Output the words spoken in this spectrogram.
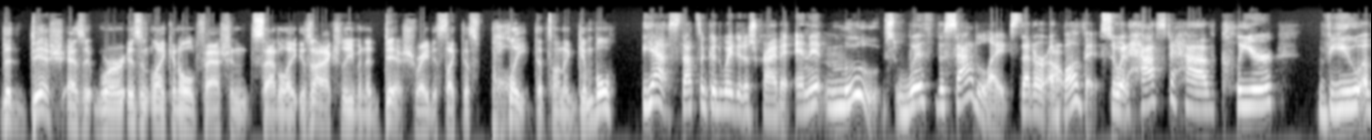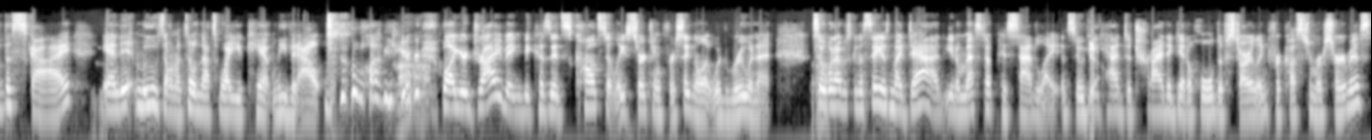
the dish, as it were, isn't like an old fashioned satellite. It's not actually even a dish, right? It's like this plate that's on a gimbal. Yes, that's a good way to describe it. And it moves with the satellites that are wow. above it. So it has to have clear view of the sky and it moves on its own. That's why you can't leave it out while you're ah. while you're driving because it's constantly searching for signal. It would ruin it. So ah. what i was going to say is my dad you know messed up his satellite. And so he yeah. had to try to get a hold of starlink for customer service.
